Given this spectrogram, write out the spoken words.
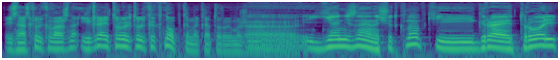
То есть насколько важно, играет роль только кнопка, на которую мы жмем? Я не знаю насчет кнопки. Играет роль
